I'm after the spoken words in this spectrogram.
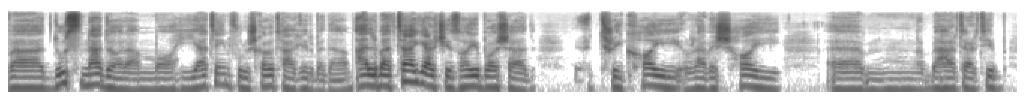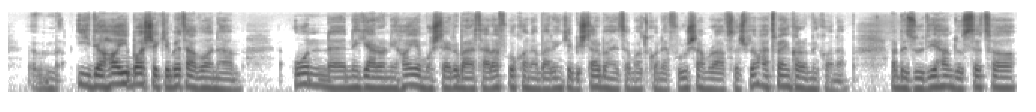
و دوست ندارم ماهیت این فروشگاه رو تغییر بدم. البته اگر چیزهایی باشد تریک هایی روش هایی به هر ترتیب ایده هایی باشه که بتوانم اون نگرانی های مشتری رو برطرف بکنم برای اینکه بیشتر به اعتماد کنه. فروشم رو افزایش بدم حتما این کارو می‌کنم. و به زودی هم دو سه تا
